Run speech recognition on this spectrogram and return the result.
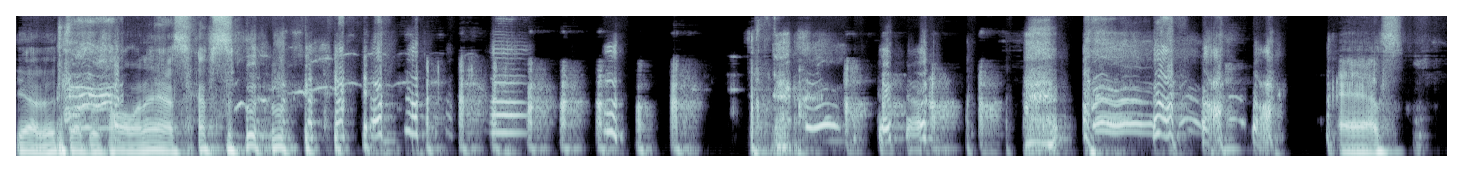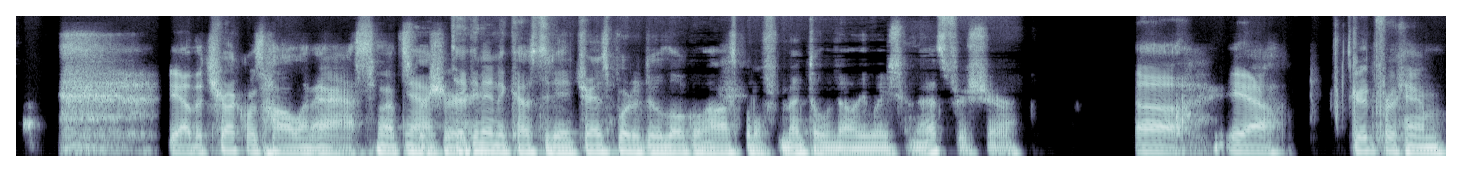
Yeah, that truck was hauling ass. Absolutely. ass. yeah, the truck was hauling ass. That's yeah, for sure. taken into custody and transported to a local hospital for mental evaluation. That's for sure. Uh, yeah, good for him.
